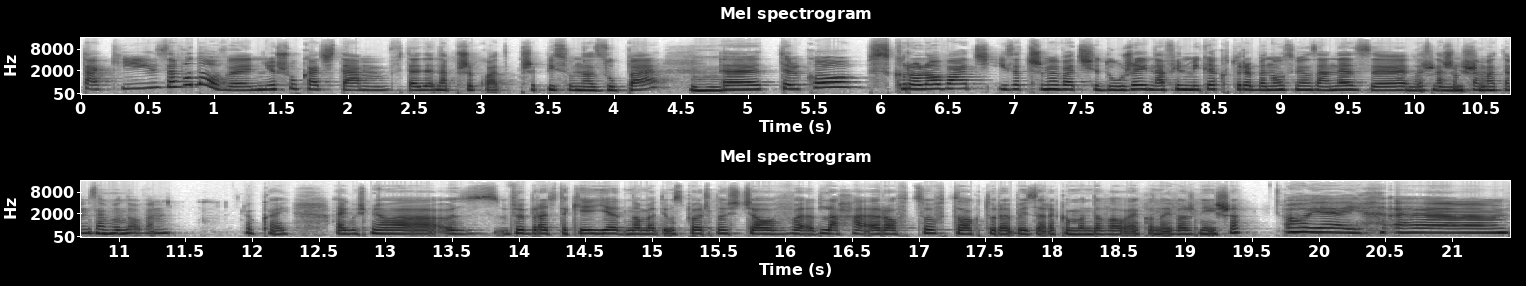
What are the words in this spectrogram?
taki zawodowy, nie szukać tam wtedy na przykład przepisu na zupę, mhm. E, tylko scrollować i zatrzymywać się dłużej na filmikach, które będą związane z, z naszym tematem mhm. zawodowym. Okej. Okay. A jakbyś miała wybrać takie jedno medium społecznościowe dla HR-owców, to które byś zarekomendowała jako najważniejsze? Ojej. Um,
